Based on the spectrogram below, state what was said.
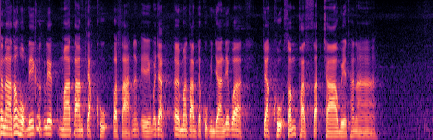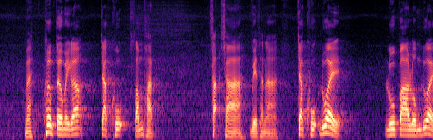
ทนาทั้งหกนี้ก็เรียกมาตามจักขุประสาทนั่นเองมาจากเออมาตามจักขุวิญญาณเรียกว่าจักขุสัมผัสชาเวทนาไหมเพิ่มเติมมาอีกแล้ว จักขุสัมผัสสชาเวทนาจักขุด้วยรูปารมณ์ด้วย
